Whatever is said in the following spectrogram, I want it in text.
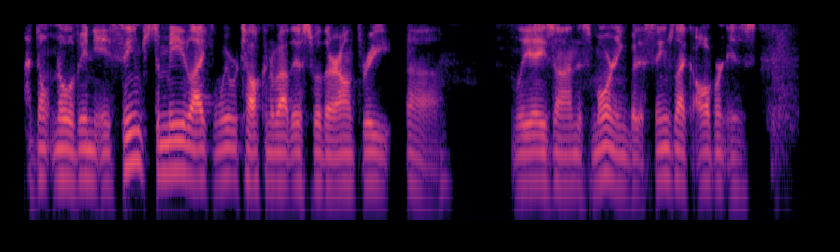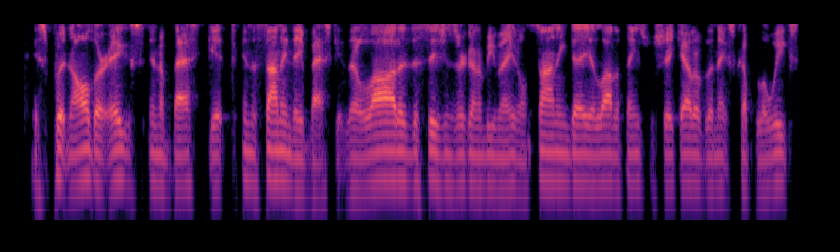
I don't know of any. It seems to me like we were talking about this with our on three uh, liaison this morning, but it seems like Auburn is is putting all their eggs in a basket in the signing day basket. There are a lot of decisions are going to be made on signing day. A lot of things will shake out over the next couple of weeks.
